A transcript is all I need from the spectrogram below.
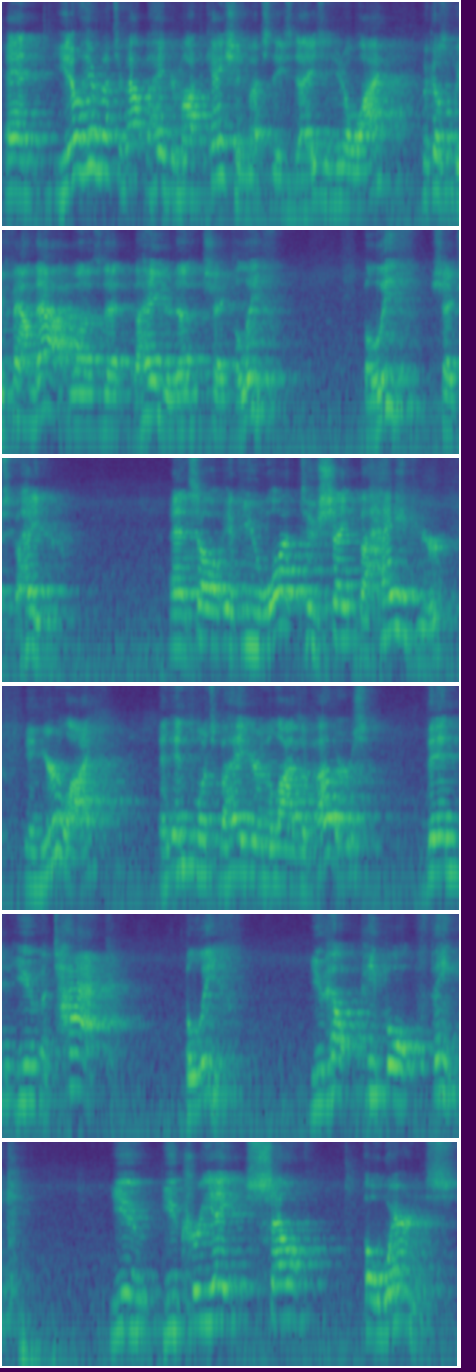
And you don't hear much about behavior modification much these days, and you know why? Because what we found out was that behavior doesn't shape belief. Belief shapes behavior. And so if you want to shape behavior in your life and influence behavior in the lives of others, then you attack belief. You help people think. You, you create self-awareness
